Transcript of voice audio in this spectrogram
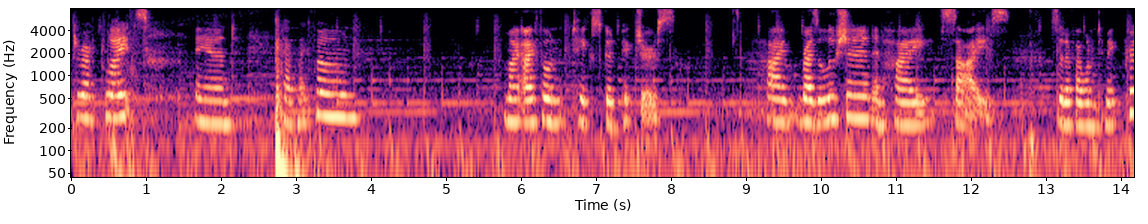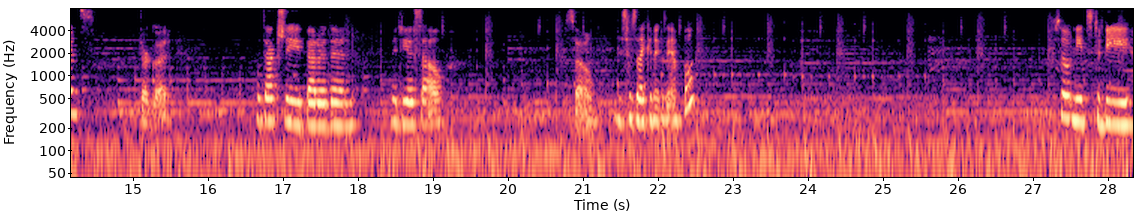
Direct lights and have my phone. My iPhone takes good pictures. High resolution and high size. So that if I wanted to make prints, they're good. It's actually better than my DSL. So this is like an example. So it needs to be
